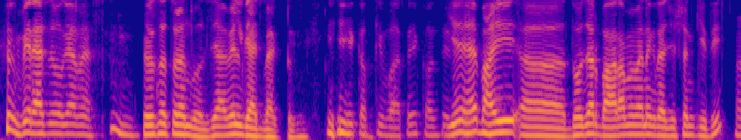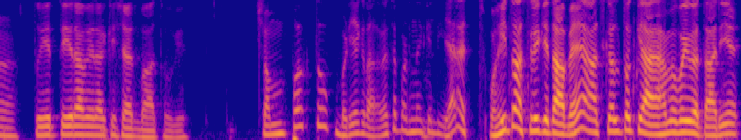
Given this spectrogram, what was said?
फिर ऐसे हो गया मैं। फिर उसने तुरंत बोल दिया will get back to you ये कब की बात है? कौन से ये है भाई दो हज़ार बारह में मैंने ग्रेजुएशन की थी। हाँ। तो ये तेरह वेरह की शायद बात होगी। चंपक तो बढ़िया किताब है वैसे पढ़ने के लिए। यार वही तो असली किताब है। आजकल तो क्या है हमें वही बता रही है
